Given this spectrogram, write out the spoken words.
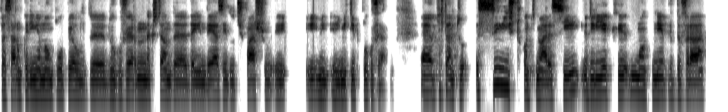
passar um bocadinho a mão pelo pelo de, do governo na questão da, da e do despacho emitido pelo governo. Uh, portanto, se isto continuar assim, eu diria que Montenegro deverá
